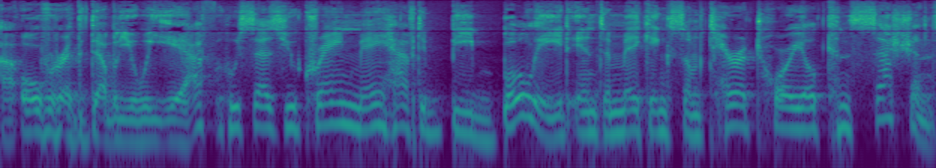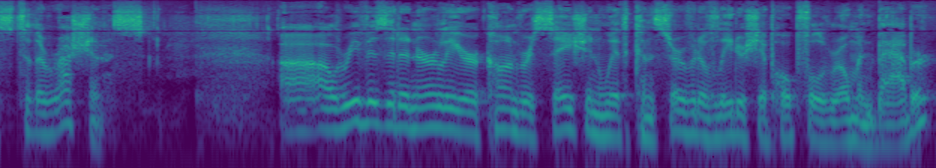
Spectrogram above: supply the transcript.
uh, over at the WEF who says Ukraine may have to be bullied into making some territorial concessions to the Russians. Uh, I'll revisit an earlier conversation with conservative leadership hopeful Roman Baber.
